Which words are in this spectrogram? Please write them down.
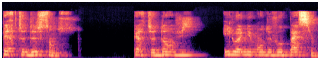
perte de sens, perte d'envie, éloignement de vos passions.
